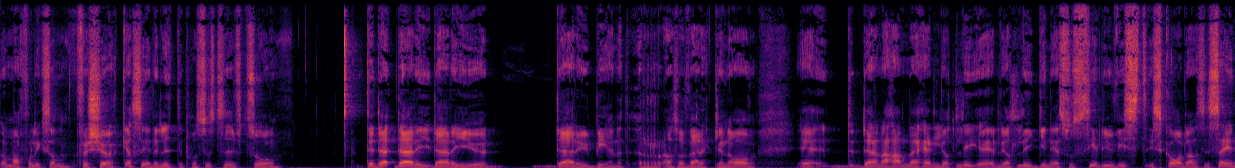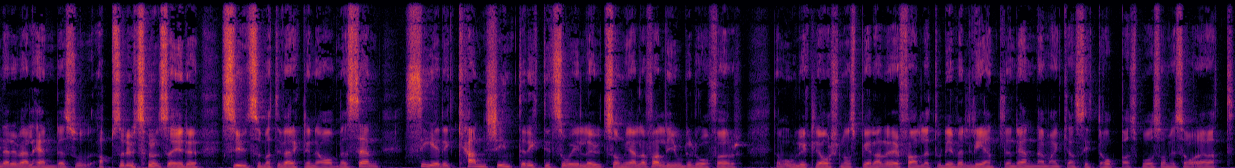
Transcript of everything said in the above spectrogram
om man får liksom försöka se det lite positivt så det där, där, är, där är ju där är ju benet alltså verkligen av. Eh, där när han, när Elliot, Elliot ligger ner så ser det ju visst i skadan i sig när det väl händer så absolut som du säger det ser ut som att det verkligen är av. Men sen ser det kanske inte riktigt så illa ut som i alla fall det gjorde då för de olyckliga Arsenal-spelarna i det fallet. Och det är väl egentligen det enda man kan sitta och hoppas på som vi sa där att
